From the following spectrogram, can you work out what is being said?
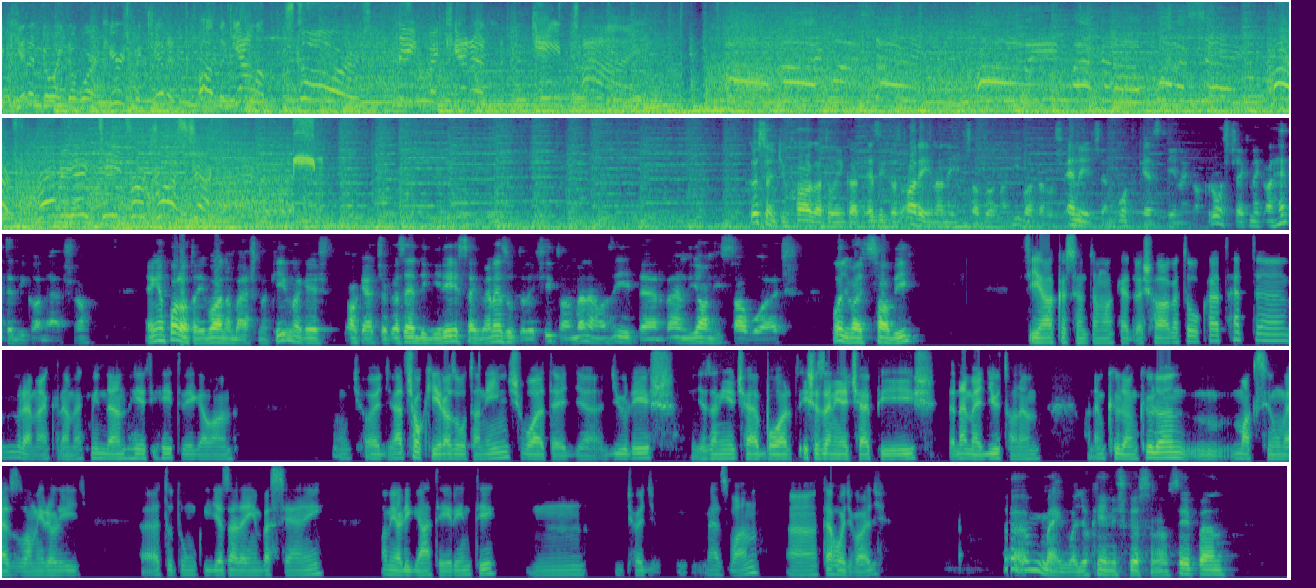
McKinnon going to work. Here's McKinnon on the gallop. Scores! Nate McKinnon! Game tie! Oh my, what a save! Holy mackerel, what a save! Hurst, grab 18 for a cross check. Köszöntjük hallgatóinkat, ez itt az Arena 4 csatorna hivatalos NHL podcastjének, a Crosschecknek a hetedik adása. Engem Palotai Barnabásnak hívnak, és akár csak az eddigi részekben, ezúttal is itt van velem az éterben Jani Szabolcs. Hogy vagy, Szabi? Szia, köszöntöm a kedves hallgatókat. Hát remek, remek, minden hét, hétvége van. Úgyhogy hát sok hír azóta nincs, volt egy gyűlés, így az NHL board, és az NHL is, de nem együtt, hanem, hanem külön-külön. Maximum ez az, amiről így tudunk így az elején beszélni, ami a ligát érinti. Mm, úgyhogy ez van. Te hogy vagy? Meg vagyok, én is köszönöm szépen.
